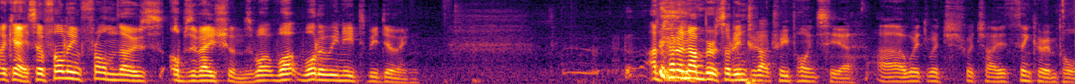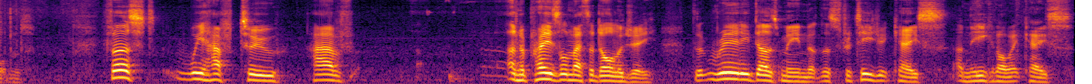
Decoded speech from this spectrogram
Okay, so following from those observations, what, what, what do we need to be doing? I've put a number of sort of introductory points here, uh, which, which, which I think are important. First, we have to have an appraisal methodology that really does mean that the strategic case and the economic case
